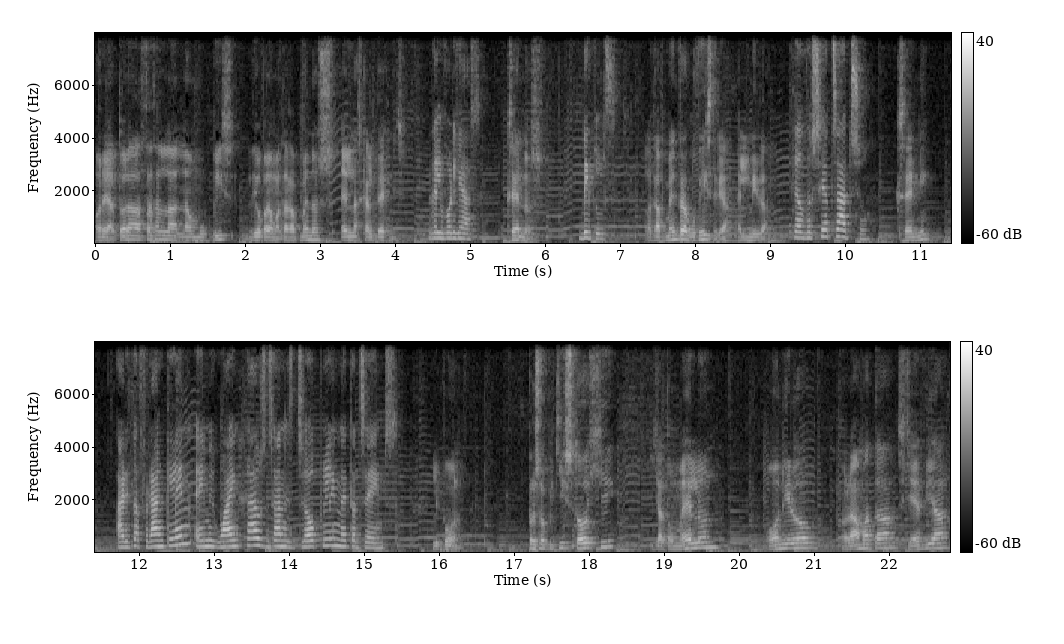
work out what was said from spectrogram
Ωραία, τώρα θα ήθελα να μου πεις δύο πράγματα. Αγαπημένος Έλληνας καλλιτέχνης. Δελβοριάς. Ξένος. Beatles. Αγαπημένη τραγουδίστρια, Ελληνίδα. Θεοδοσία Τσάτσου. Ξένη. Αρίθα Φράγκλιν, Amy Winehouse, Janis Joplin, Etta James. Λοιπόν, προσωπική στόχη για το μέλλον, όνειρο, οράματα, σχέδια.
